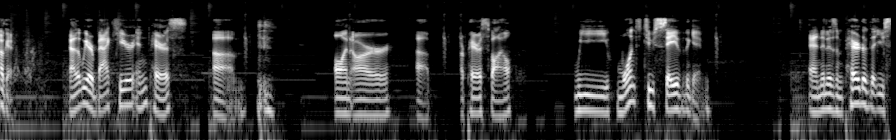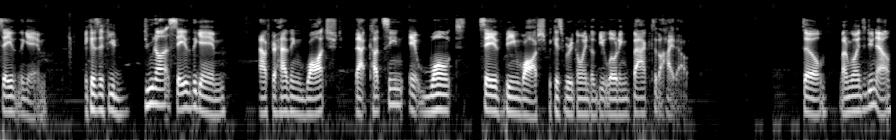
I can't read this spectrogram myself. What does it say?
Okay. Now that we are back here in Paris, um, on our uh, our Paris file, we want to save the game, and it is imperative that you save the game, because if you do not save the game after having watched that cutscene, it won't save being watched because we're going to be loading back to the hideout. So what I'm going to do now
